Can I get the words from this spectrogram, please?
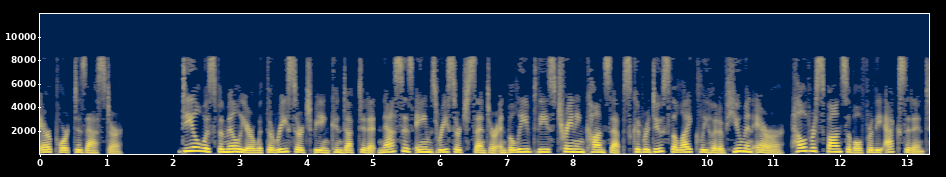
airport disaster. Diehl was familiar with the research being conducted at NASA's Ames Research Center and believed these training concepts could reduce the likelihood of human error. Held responsible for the accident,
